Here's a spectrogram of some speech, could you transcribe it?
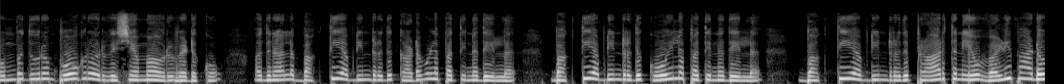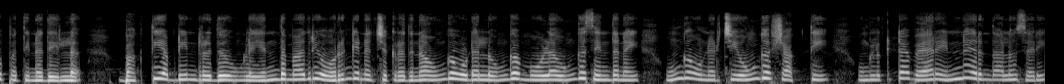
ரொம்ப தூரம் போகிற ஒரு விஷயமா உருவெடுக்கும் அதனால பக்தி அப்படின்றது கடவுளை பற்றினது இல்லை. பக்தி அப்படின்றது கோயிலை பற்றினது இல்லை. பக்தி அப்படின்றது பிரார்த்தனையோ வழிபாடோ பற்றினது இல்லை. பக்தி அப்படின்றது உங்களை எந்த மாதிரி ஒருங்கிணைச்சிக்கிறதுனா உங்கள் உடல் உங்கள் மூளை உங்கள் சிந்தனை உங்கள் உணர்ச்சி உங்கள் சக்தி உங்கள்கிட்ட வேற என்ன இருந்தாலும் சரி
